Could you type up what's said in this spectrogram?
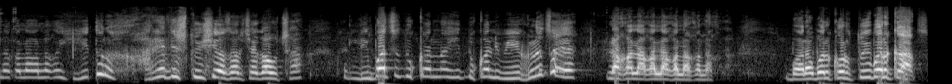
लगा लगा लगा हे तर हऱ्या दिसतोय शेजारच्या गावचा. लिंबाचं दुकान नाही दुकान वेगळंच आहे. लागा लागा लागा लागा लागा. बरोबर करतोय बरं काच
